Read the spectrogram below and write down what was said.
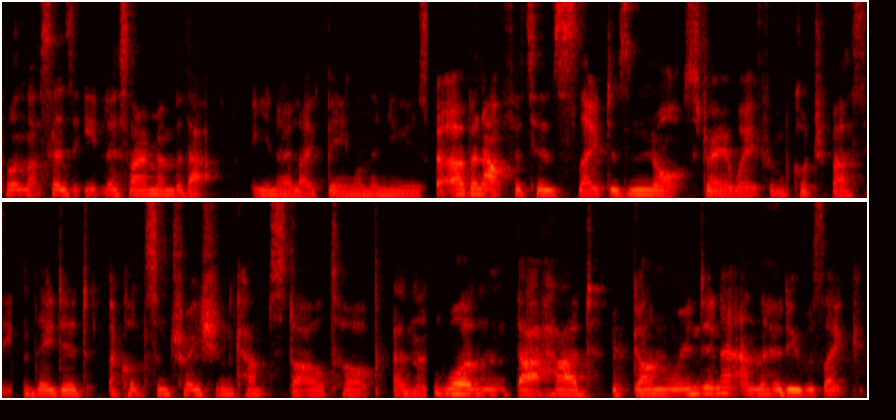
The one that says eat less, I remember that you know, like being on the news. Urban Outfitters like does not stray away from controversy. They did a concentration camp style top and then one that had a gun wound in it and the hoodie was like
